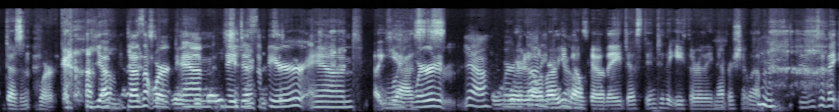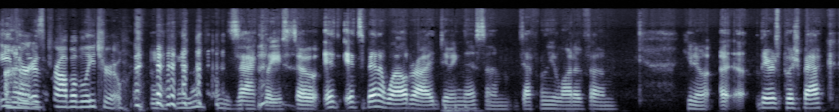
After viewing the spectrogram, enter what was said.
doesn't work. Yep, um, doesn't so work, and they disappear. And uh, like, yes, where? Yeah, where, where did, all of our emails go? go? They just into the ether. They never show up. into the ether um, is probably true. mm-hmm, exactly. So it it's been a wild ride doing this. Um, definitely a lot of um, you know, uh, uh there's pushback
